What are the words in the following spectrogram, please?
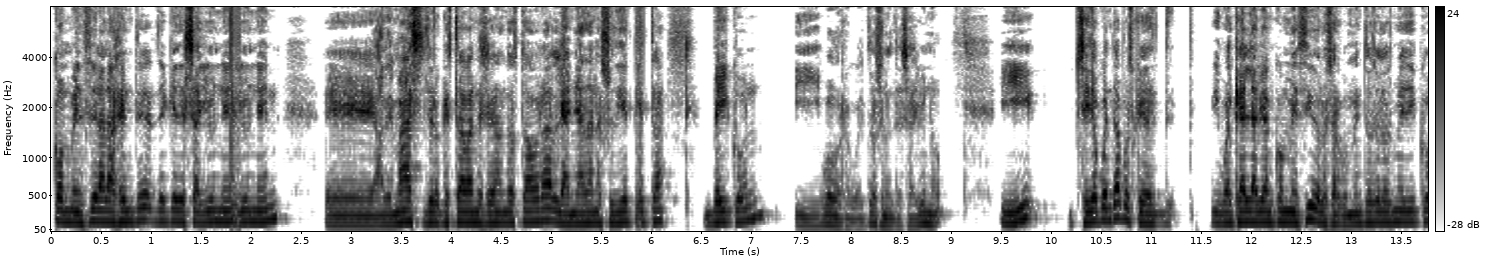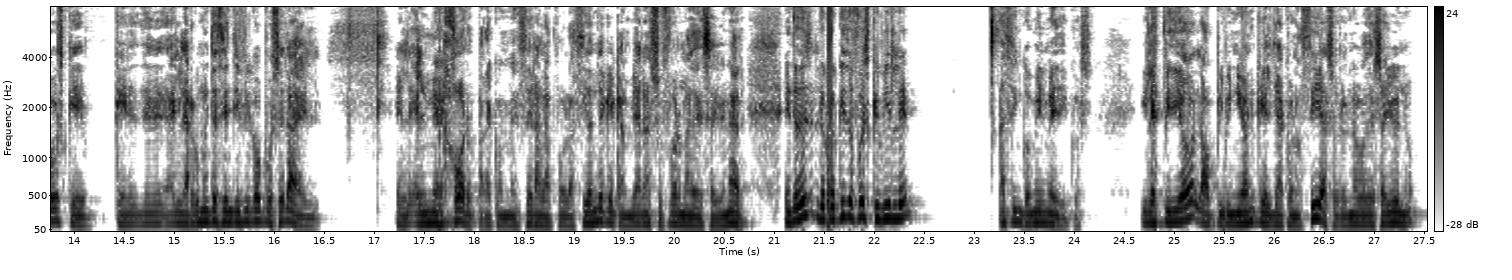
convencer a la gente de que desayunen eh, además de lo que estaban desayunando hasta ahora, le añadan a su dieta bacon y huevos revueltos en el desayuno. Y se dio cuenta, pues que igual que a él le habían convencido los argumentos de los médicos, que, el argumento científico pues era el, el, mejor para convencer a la población de que cambiaran su forma de desayunar. Entonces, lo que hizo fue escribirle a 5.000 médicos y les pidió la opinión que él ya conocía sobre el nuevo desayuno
